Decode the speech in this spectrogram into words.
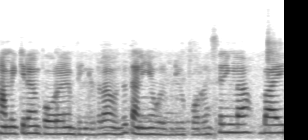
சமைக்கிறேன் போகிறேன் அப்படிங்கிறதெல்லாம் வந்து தனியாக ஒரு வீடியோ போடுறேன். சரிங்களா? பாய்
